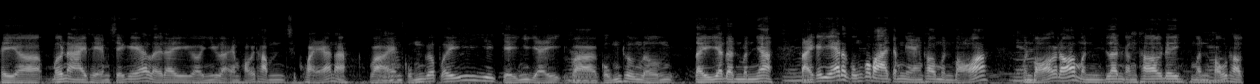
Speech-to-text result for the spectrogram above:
Thì ờ, bữa nay thì em sẽ ghé lại đây rồi như là em hỏi thăm sức khỏe nè và Dạ. em cũng góp ý với chị như vậy và Dạ. cũng thương lượng tùy gia đình mình nha. Dạ, tại cái vé đó cũng có 300 ngàn thôi mình bỏ. Dạ. mình bỏ cái đó mình lên Cần Thơ đi mình Dạ. phẫu thuật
